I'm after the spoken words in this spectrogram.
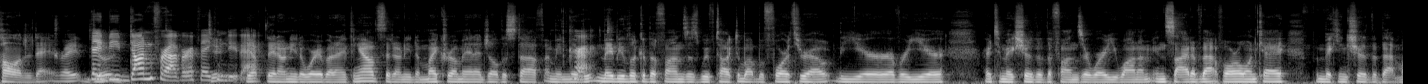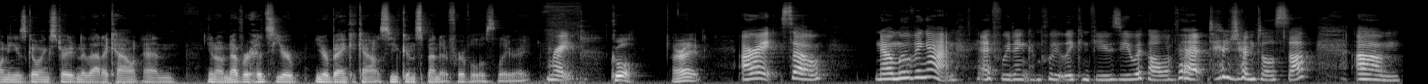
call it a day. Right. They'd Do- be done forever if they can do that. Yep, they don't need to worry about anything else. They don't need to micromanage all the stuff. I mean, maybe Correct. maybe look at the funds as we've talked about before throughout the year, every year, right, to make sure that the funds are where you want them inside of that 401k, but making sure that that money is going straight into that account and you know never hits your your bank account, so you can spend it frivolously, right? Right. Cool. All right. All right. So now moving on, if we didn't completely confuse you with all of that tangential stuff, um,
